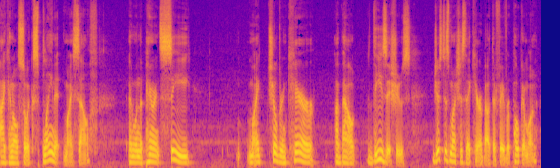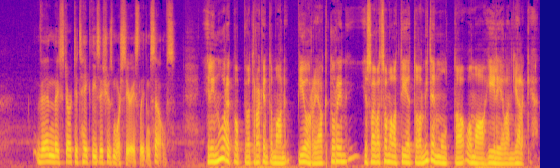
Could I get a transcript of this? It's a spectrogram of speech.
I can also explain it myself. And when the parents see my children care about these issues just as much as they care about their favorite Pokemon, then they start to take these issues more seriously themselves. Eli nuoret oppivat rakentamaan bioreaktorin ja saivat samalla tietoa, miten muuttaa omaa hiilijalanjälkeään.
